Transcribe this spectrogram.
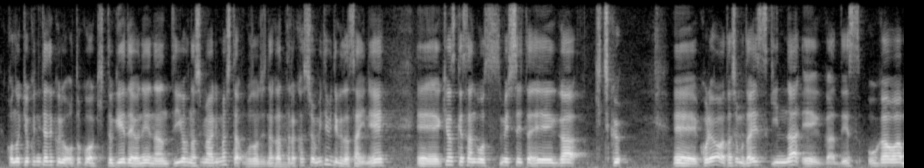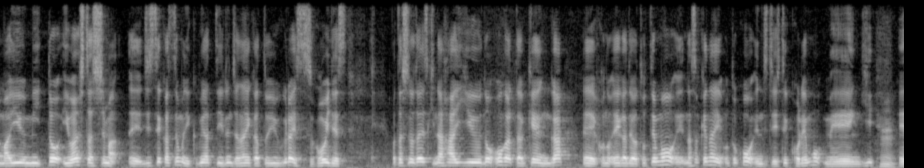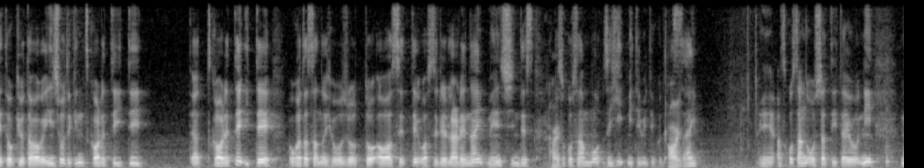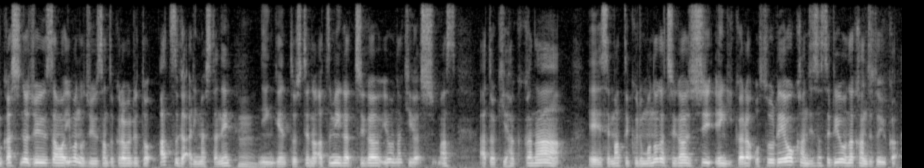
この曲に出てくる男はきっとゲイだよねなんていう話もありました。ご存知なかったら歌詞を見てみてくださいね、えー清介さんがおすすめしていた映画「鬼畜」えーこれは私も大好きな映画です。小川真由美と岩下志麻、えー実生活でも憎み合っているんじゃないかというぐらいすごいです。私の大好きな俳優の尾形健が、えーこの映画ではとても、えー情けない男を演じていてこれも名演技、えー東京タワーが印象的に使われていてあ使われていて尾形さんの表情と合わせて忘れられない名シーンです、はい。あそこさんもぜひ見てみてください、えーあそこさんがおっしゃっていたように昔の女優さんは今の女優さんと比べると圧がありましたね、人間としての厚みが違うような気がします。あと気迫かな、えー迫ってくるものが違うし演技から恐れを感じさせるような感じというか。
